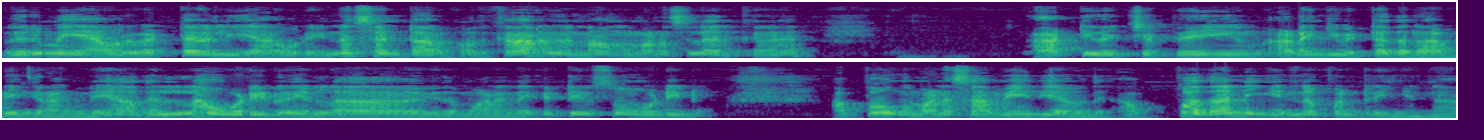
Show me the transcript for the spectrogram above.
வெறுமையாக ஒரு வெட்ட வெளியாக ஒரு இன்னசென்ட்டாக இருக்கும். அதுக்கு காரணம் என்ன? அவங்க மனசில் இருக்கிற "ஆட்டி வச்ச பேயும் அடங்கி விட்டதடா" அப்படிங்கிறாங்க இல்லையா? அதெல்லாம் ஓடிடும். எல்லா விதமான நெகட்டிவ்ஸும் ஓடிடும். அப்போ உங்க மனசு அமைதியாவுது. அப்போ தான் நீங்க என்ன பண்றீங்கன்னா,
